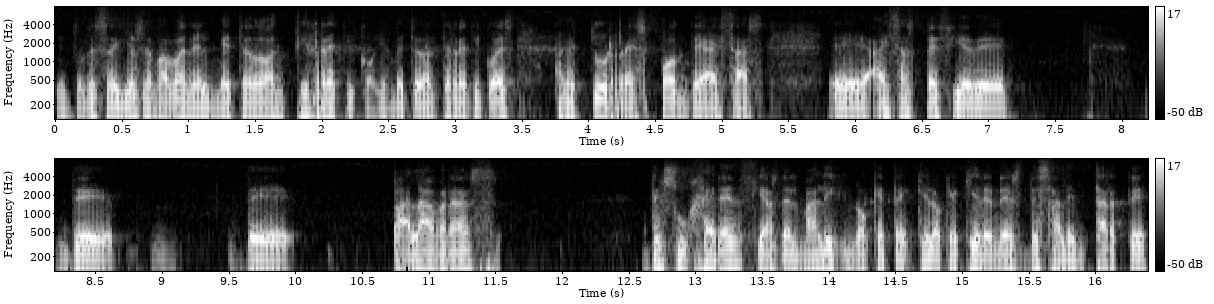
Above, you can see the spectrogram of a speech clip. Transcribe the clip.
Y entonces ellos llamaban el método antirrético. Y el método antirrético es, a ver, tú responde a esas, eh, a esa especie de, de, palabras de sugerencias del maligno que, que lo que quieren es desalentarte,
